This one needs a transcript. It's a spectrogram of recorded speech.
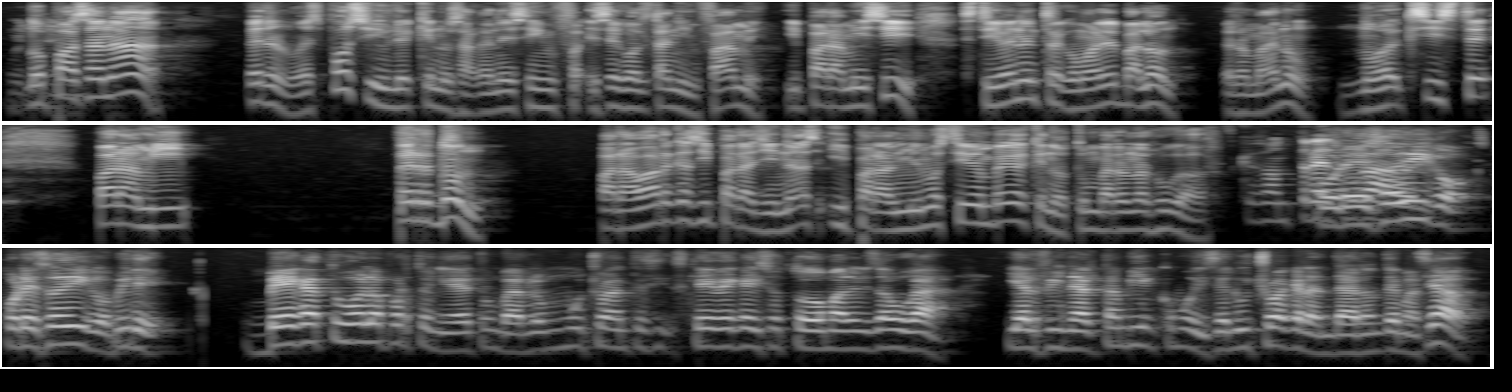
Muy no bien. pasa nada. Pero no es posible que nos hagan ese, ese gol tan infame. Y para mí sí, Steven entregó mal el balón. Pero hermano, no existe para mí perdón para Vargas y para Ginás y para el mismo Steven Vega que no tumbaron al jugador. Es que son tres Por eso digo, por eso digo, mire, Vega tuvo la oportunidad de tumbarlo mucho antes, es que Vega hizo todo mal en esa jugada. Y al final también, como dice Lucho, agrandaron demasiado.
